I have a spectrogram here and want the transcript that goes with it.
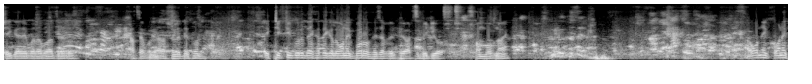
শিকারে বড় বাজারের কাঁচা বাজার। আসলে দেখুন, একটি একটি করে দেখাতে গেলে অনেক বড় হয়ে যাবে ভিডিও সম্ভব নয়। অনেক অনেক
